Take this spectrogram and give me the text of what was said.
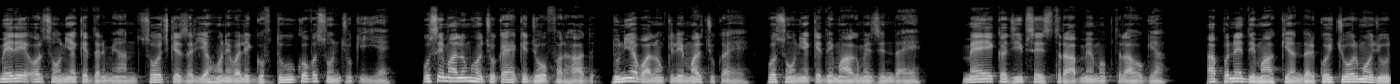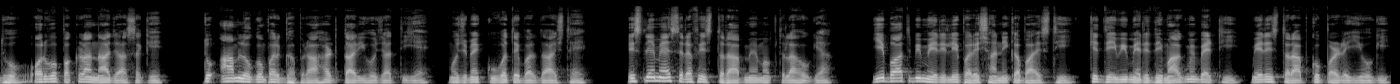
मेरे और सोनिया के दरमियान सोच के ज़रिए होने वाली गुफ्तगु को वह सुन चुकी है। उसे मालूम हो चुका है कि जो फरहाद दुनिया वालों के लिए मर चुका है वो सोनिया के दिमाग में ज़िंदा है। मैं एक अजीब से इसतराब में मुबतला हो गया। अपने दिमाग के अंदर कोई चोर मौजूद हो और वह पकड़ा ना जा सके तो आम लोगों पर घबराहट तारी हो जाती है। मुझमें कुत बर्दाश्त है, इसलिए मैं सिर्फ़ इसतराब में मुबतला हो गया। ये बात भी मेरे लिए परेशानी का बायस थी कि देवी मेरे दिमाग में बैठी, मेरे इसतराब को पढ़ रही होगी।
